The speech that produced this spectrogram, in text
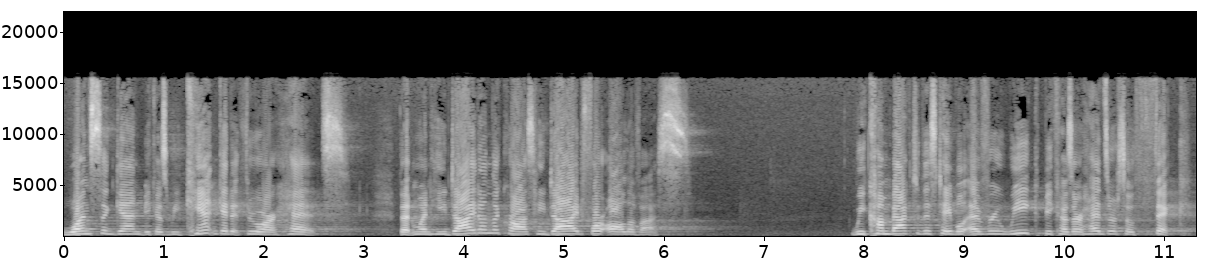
once again, because we can't get it through our heads, that when he died on the cross, he died for all of us. We come back to this table every week because our heads are so thick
